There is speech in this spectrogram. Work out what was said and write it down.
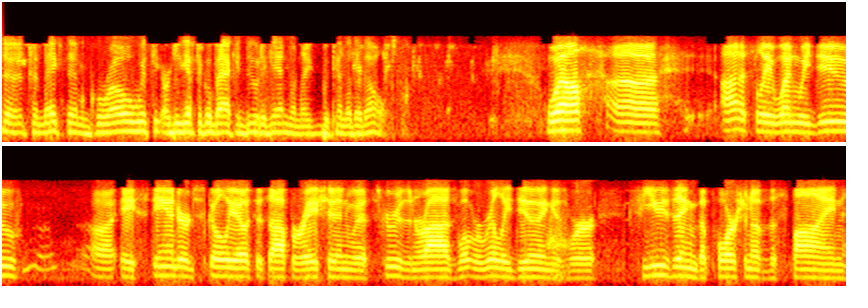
to, to make them grow with you, or do you have to go back and do it again when they become an adult? Well, uh, honestly, when we do uh, a standard scoliosis operation with screws and rods, what we're really doing is we're fusing the portion of the spine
